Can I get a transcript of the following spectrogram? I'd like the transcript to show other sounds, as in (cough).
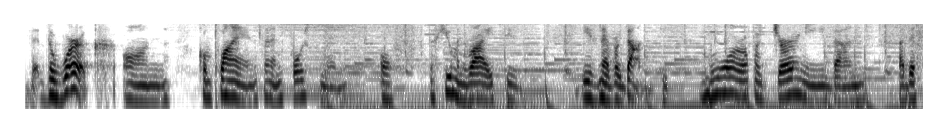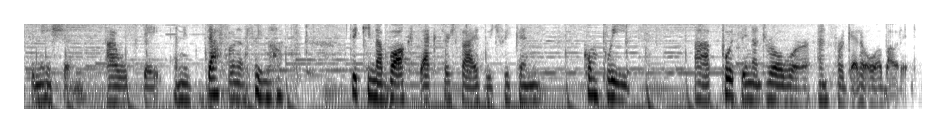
the, work on compliance and enforcement of the human rights is is never done. It's more of a journey than a destination, I would say. And it's definitely (laughs) not ticking a box exercise which we can complete, uh, put in a drawer and forget all about it.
